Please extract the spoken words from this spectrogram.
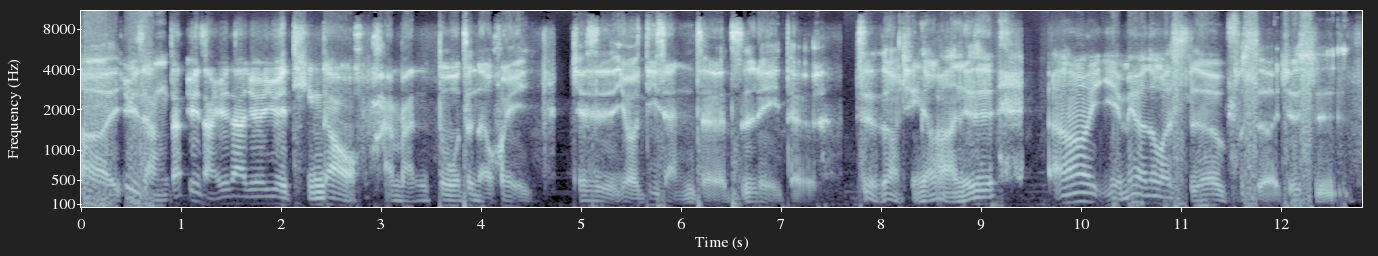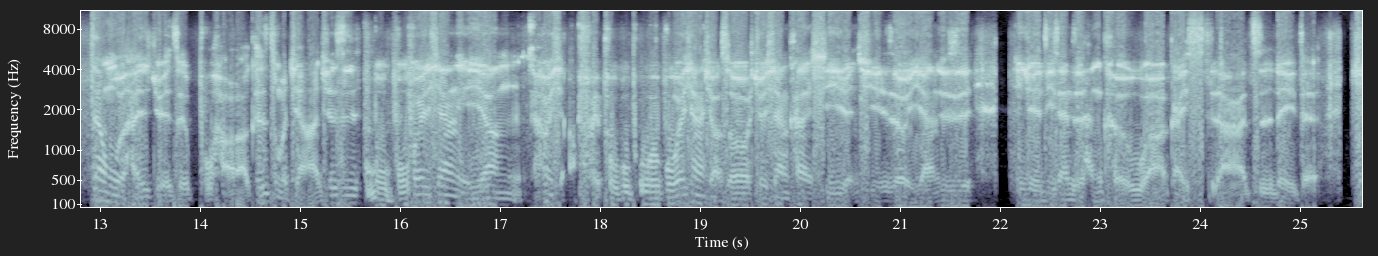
呃，越长大越长越大，就越听到还蛮多，真的会就是有第三者之类的。这种情况就是，然后也没有那么十恶不赦，就是，但我还是觉得这个不好啦。可是怎么讲啊？就是我不会像你一样会想，会不不不，我不会像小时候就像看吸人气的时候一样，就是你觉得第三者很可恶啊、该死啊之类的。就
